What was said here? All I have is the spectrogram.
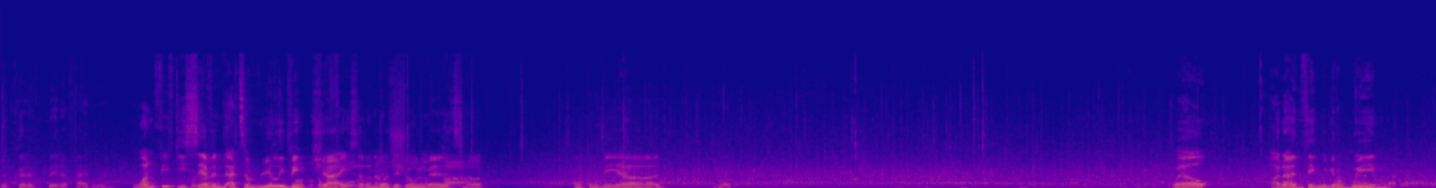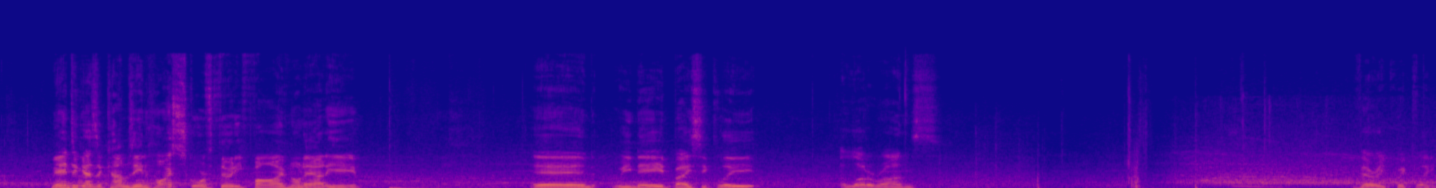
we could have bit of headroom. 157, that's a really big chase. I don't know what they're talking about. It's not it's not going to be uh, hard. But... Well, I don't think we're going to win. Mantegazza comes in. High score of 35, not out here. And we need basically a lot of runs. Very quickly.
